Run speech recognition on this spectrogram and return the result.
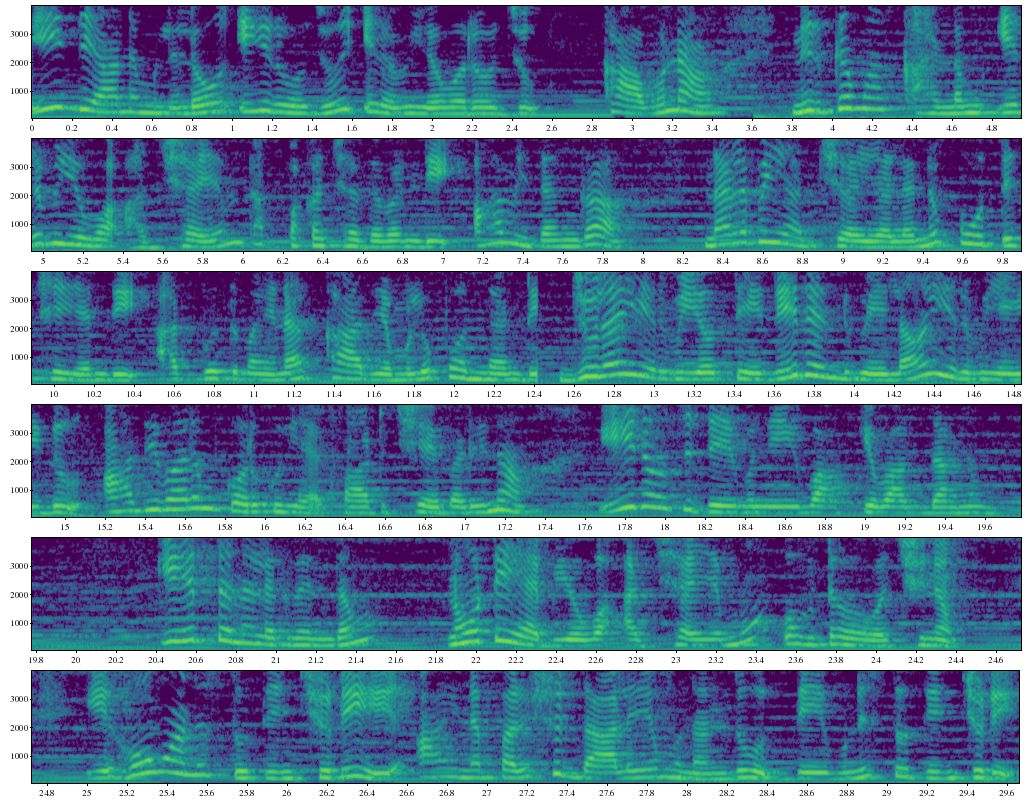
ఈ ధ్యానములలో ఈరోజు ఇరవయవ రోజు. కావున నిర్గమకాండం ఇరవయవ అధ్యాయం తప్పక చదవండి. ఆ విధంగా నలభై అధ్యాయాలను పూర్తి చేయండి. అద్భుతమైన కార్యములు పొందండి. జూలై ఇరవయో తేదీ రెండు వేల ఇరవై ఐదు ఆదివారం కొరకు ఏర్పాటు చేయబడిన ఈ రోజు దేవుని వాక్య వాగ్దానం కీర్తనల గ్రంథం నూట యాభైవ అధ్యాయము ఒకటవ వచనం. యహోవాను స్తుతించుడి ఆయన పరిశుద్ధాలయమునందు దేవుని స్థుతించుడి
